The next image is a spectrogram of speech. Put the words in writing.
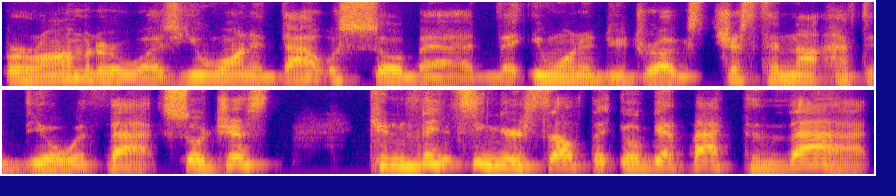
barometer was. You wanted that was so bad that you want to do drugs just to not have to deal with that. So just convincing yourself that you'll get back to that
